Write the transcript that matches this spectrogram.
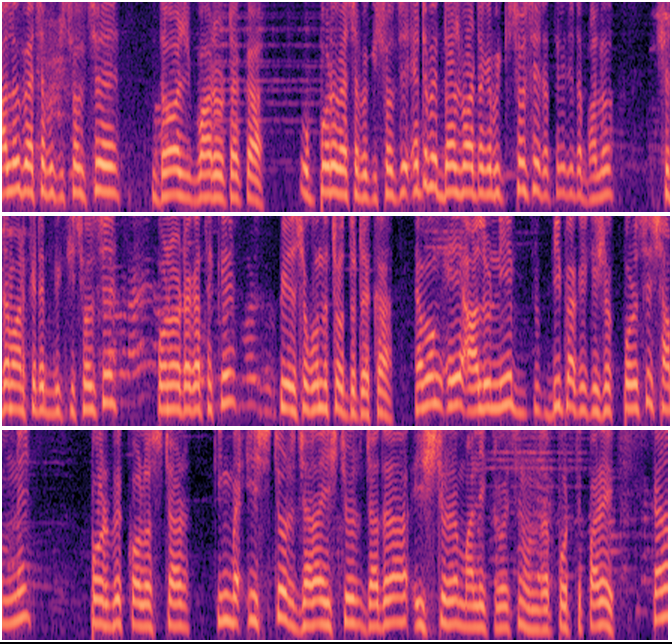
আলু বেচা বিক্রি চলছে দশ বারো টাকা, উপরে বেচা বিক্রি চলছে, এটা দশ বারো টাকা বিক্রি চলছে, এটা থেকে যেটা ভালো সেটা মার্কেটে বিক্রি চলছে পনেরো টাকা থেকে প্রিয় দর্শক বন্ধু চোদ্দ টাকা। এবং এই আলু নিয়ে বিপাকে কৃষক পড়েছে। সামনে পড়বে কলস্টার কিংবা স্টোর। যারা স্টোর, যারা স্টোরের মালিক রয়েছেন, ওনারা পড়তে পারে। কারণ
